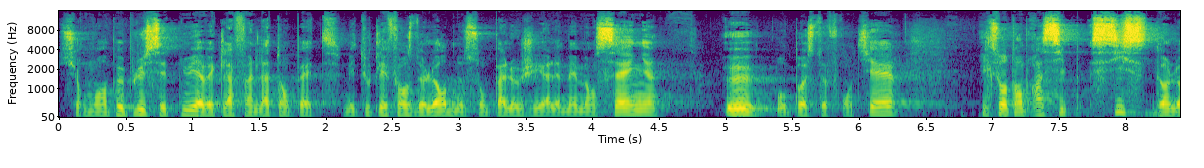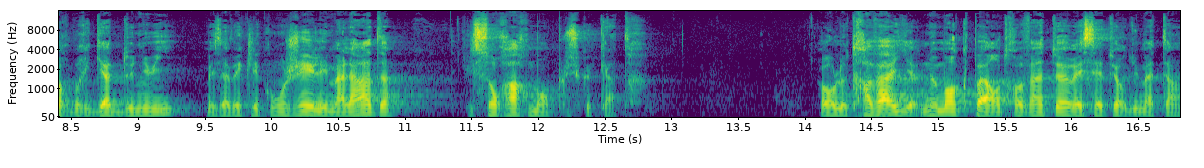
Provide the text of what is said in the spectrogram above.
Sûrement un peu plus cette nuit avec la fin de la tempête, mais toutes les forces de l'ordre ne sont pas logées à la même enseigne. Eux, au poste frontière, ils sont en principe six dans leur brigade de nuit, mais avec les congés et les malades, ils sont rarement plus que quatre. Or, le travail ne manque pas entre 20h et 7h du matin.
